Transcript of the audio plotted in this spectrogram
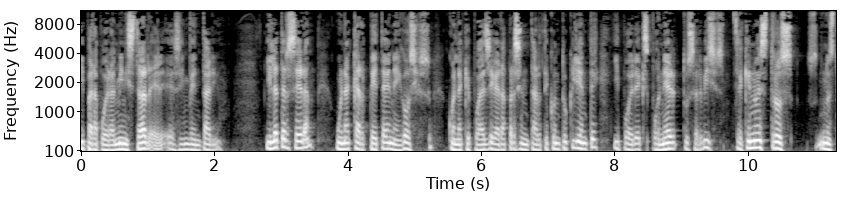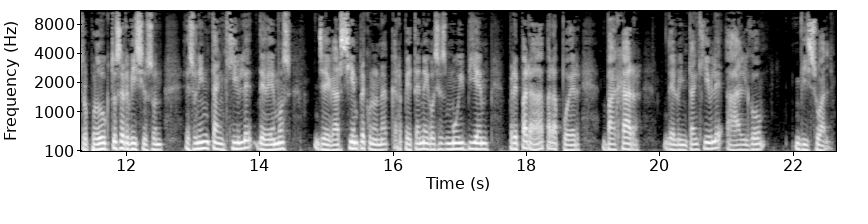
y para poder administrar e-, ese inventario. Y la tercera, una carpeta de negocios con la que puedas llegar a presentarte con tu cliente y poder exponer tus servicios. Ya que nuestros, nuestro producto o servicio son, es un intangible, debemos llegar siempre con una carpeta de negocios muy bien preparada para poder bajar de lo intangible a algo visual.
